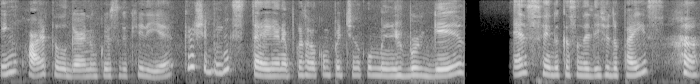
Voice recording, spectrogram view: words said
em quarto lugar no curso que eu queria. Que eu achei bem estranho, né? Porque eu tava competindo com o de burguês. Essa é a educação da elite do país?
